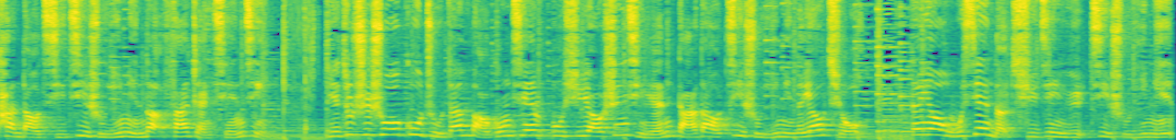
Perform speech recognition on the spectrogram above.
看到其技术移民的发展前景。也就是说，雇主担保工签不需要申请人达到技术移民的要求，但要无限的趋近于技术移民。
